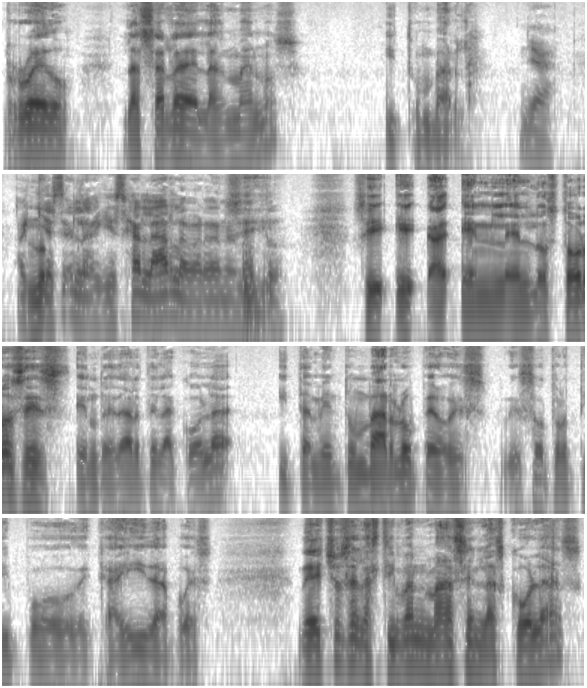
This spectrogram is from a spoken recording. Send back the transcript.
ruedo, lazarla de las manos y tumbarla. Ya. Aquí, No. es, aquí es jalar, la verdad, en el Sí, otro. sí eh, en, en los toros es enredarte la cola y también tumbarlo, pero es, es otro tipo de caída, pues. De hecho, se lastiman más en las colas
